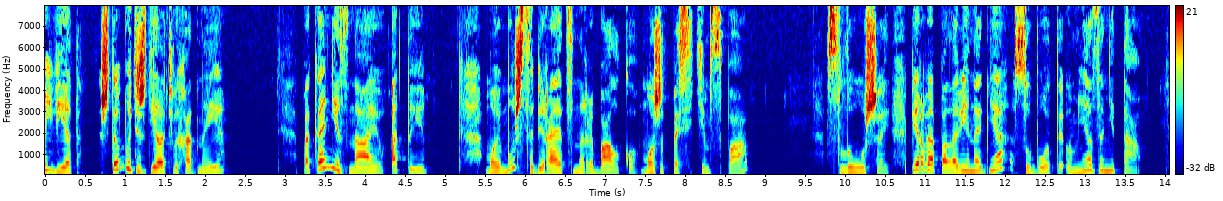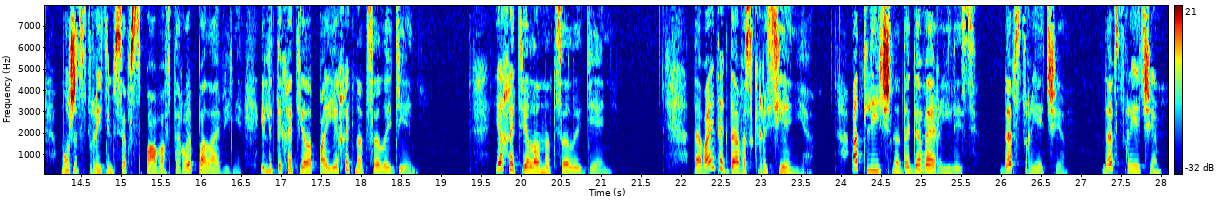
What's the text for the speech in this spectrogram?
Привет. Что будешь делать в выходные? Пока не знаю, а ты? Мой муж собирается на рыбалку. Может, посетим спа? Слушай, первая половина дня субботы у меня занята. Может, встретимся в спа во второй половине, или ты хотела поехать на целый день? Я хотела на целый день. Давай тогда воскресенье. Отлично, договорились. До встречи. До встречи.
